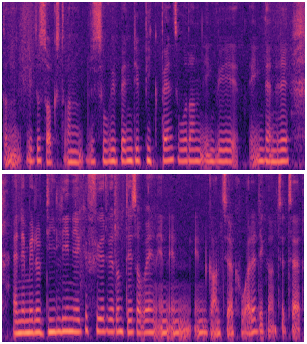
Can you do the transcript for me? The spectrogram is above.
dann, wie du sagst, wenn, so wie bei den Big Bands, wo dann irgendwie irgendeine eine Melodielinie geführt wird und das aber in, in, in ganze Akkorde die ganze Zeit,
